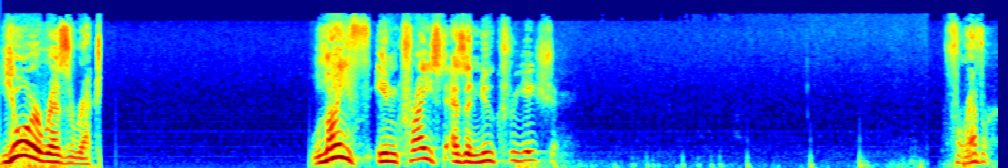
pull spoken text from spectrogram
your resurrection. Life in Christ as a new creation. Forever.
